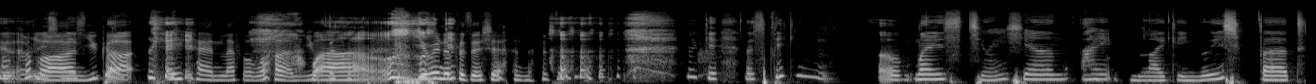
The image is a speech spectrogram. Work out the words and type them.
oh, come on, you got Eiken level one. You, wow. You're in a position. okay, now speaking of my situation, I like English, but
